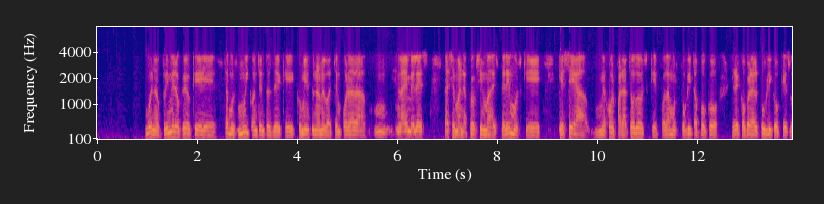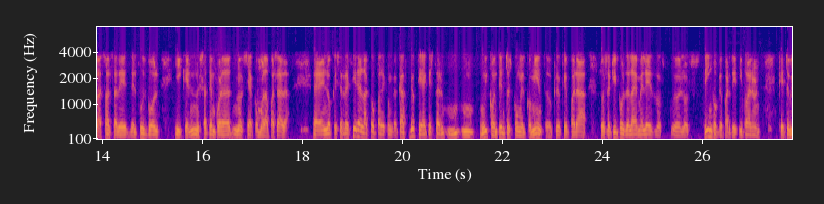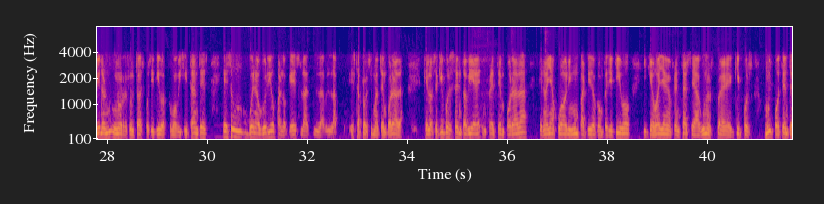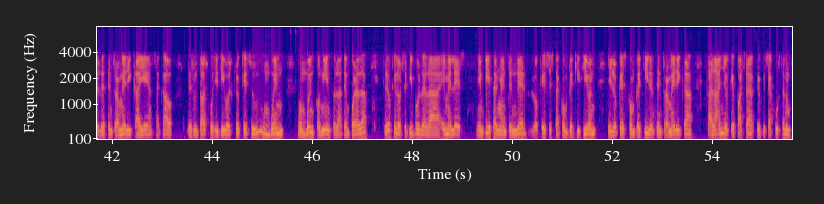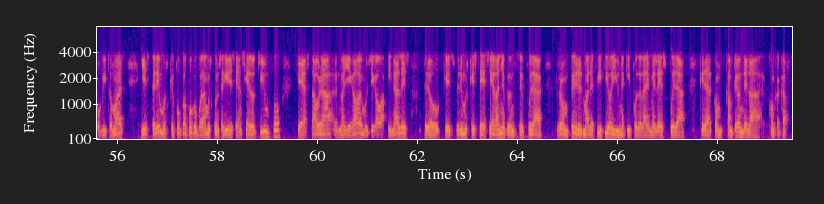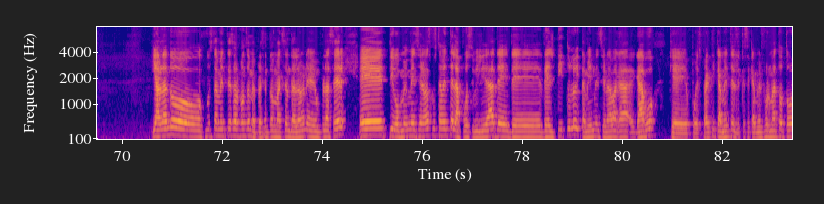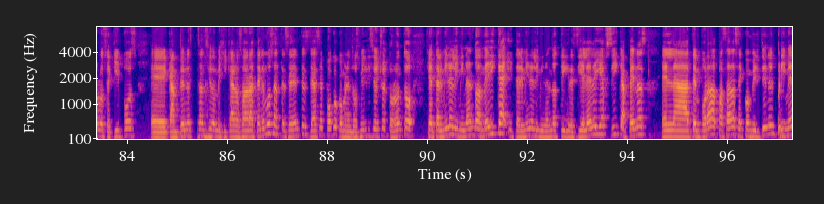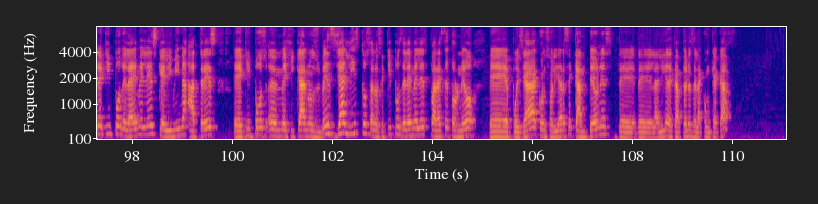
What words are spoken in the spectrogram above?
Bueno, primero creo que estamos muy contentos de que comience una nueva temporada mm, en la MLS la semana próxima. Esperemos que, que sea mejor para todos, que podamos poquito a poco recobrar al público, que es la salsa de- del fútbol, y que nuestra temporada no sea como la pasada. Eh, en lo que se refiere a la Copa de CONCACAF, creo que hay que estar muy contentos con el comienzo. Creo que para los equipos de la MLS, los, eh, los cinco que participaron, que tuvieron unos resultados positivos como visitantes, es un buen augurio para lo que es la- la- la- esta próxima temporada. Que los equipos estén todavía en pretemporada, que no hayan jugado ningún partido competitivo y que vayan a enfrentarse a algunos eh, equipos muy potentes de Centroamérica y hayan sacado resultados positivos. Creo que es un, buen un buen comienzo de la temporada. Creo que los equipos de la MLS empiezan a entender lo que es esta competición y lo que es competir en Centroamérica. Cada año que pasa creo que se ajustan un poquito más y esperemos que poco a poco podamos conseguir ese ansiado triunfo que hasta ahora no ha llegado, hemos llegado a finales, pero que esperemos que este sea el año donde se pueda romper el maleficio y un equipo de la MLS pueda quedar campeón de la CONCACAF. Y hablando justamente de eso, Alfonso, me presento Max Andalón, eh, un placer. Eh, digo, me mencionabas justamente la posibilidad de, de- del título y también mencionaba Ga- Gabo que pues prácticamente desde que se cambió el formato todos los equipos eh, campeones han sido mexicanos. Ahora tenemos antecedentes de hace poco como en el 2018 el Toronto que termina eliminando a América y termina eliminando a Tigres y el LAFC que apenas en la temporada pasada se convirtió en el primer equipo de la MLS que elimina a tres equipos eh, mexicanos. ¿Ves ya listos a los equipos del MLS para este torneo? eh, pues ya consolidarse campeones de, de la Liga de Campeones de la CONCACAF.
